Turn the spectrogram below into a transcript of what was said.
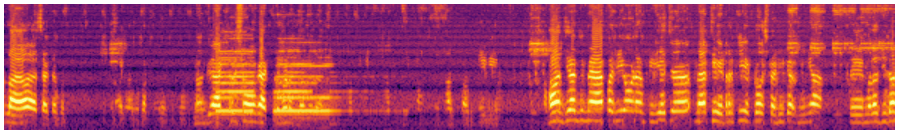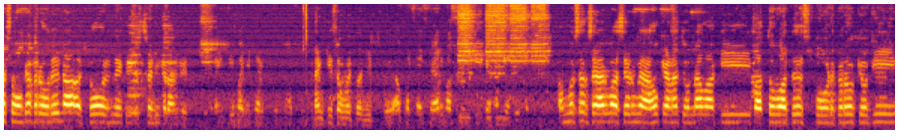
ਲਾਇਆ ਹੋਇਆ ਸੈਟਅਪ ਹਾਂਜੀ ਐਕਟਰ ਸ਼ੌਂਕ ਐਕਟਰ ਬਣਨ ਹਾਂਜੀ ਹਾਂਜੀ, ਮੈਂ ਭਾਜੀ ਹੁਣ ਬੀਏ ਚ, ਮੈਂ ਥੀਏਟਰ 'ਚ ਹੀ ਸਟੱਡੀ ਕਰਨੀ ਆ, ਤੇ ਮਤਲਬ ਜਿਹਦਾ ਸ਼ੌਂਕ ਹੈ ਫਿਰ ਉਹਦੇ ਨਾਲ ਅੱਗੋਂ ਰਿਲੇਟਡ ਸਟੱਡੀ ਕਰਾਂਗੇ। ਥੈਂਕ ਯੂ ਭਾਜੀ ਥੈਂਕ ਯੂ ਸੋ ਮਚ ਭਾਜੀ। ਅੰਮ੍ਰਿਤਸਰ ਸ਼ਹਿਰ ਵਾਸਤੇ ਕੀ ਕਹਿਣਾ ਚਾਹੁੰਦੇ ਅੰਮ੍ਰਿਤਸਰ ਸ਼ਹਿਰ ਵਾਸੀਆਂ ਨੂੰ ਮੈਂ ਇਹੋ ਕਹਿਣਾ ਚਾਹੁੰਦਾ ਵਾ ਕਿ ਵੱਧ ਤੋਂ ਵੱਧ ਸਪੋਰਟ ਕਰੋ, ਕਿਉਂਕਿ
